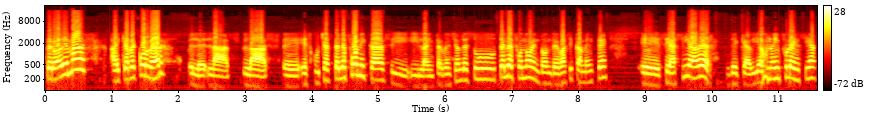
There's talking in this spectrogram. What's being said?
pero además hay que recordar las las eh, escuchas telefónicas y, y la intervención de su teléfono en donde básicamente eh, se hacía ver de que había una influencia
